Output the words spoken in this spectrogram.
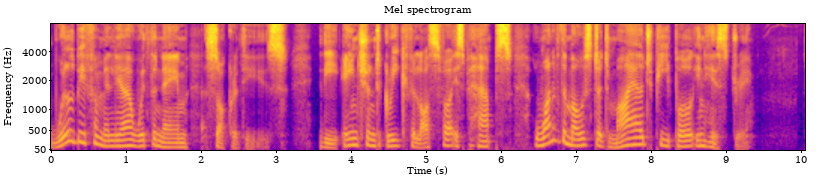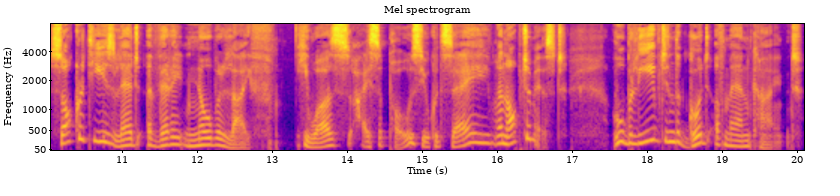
will be familiar with the name Socrates. The ancient Greek philosopher is perhaps one of the most admired people in history. Socrates led a very noble life. He was, I suppose you could say, an optimist who believed in the good of mankind.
